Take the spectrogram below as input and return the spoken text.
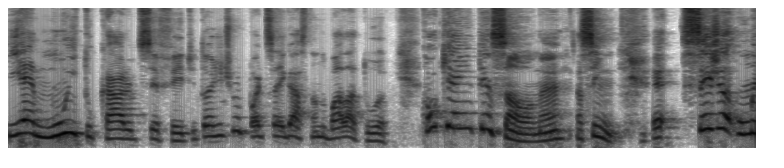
e é muito caro de ser feito. Então a gente não pode sair gastando bala à toa. Qual que é a intenção, né? Assim, é, seja uma,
